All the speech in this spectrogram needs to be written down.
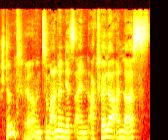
Stimmt, ja. Und zum anderen jetzt ein aktueller Anlass,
